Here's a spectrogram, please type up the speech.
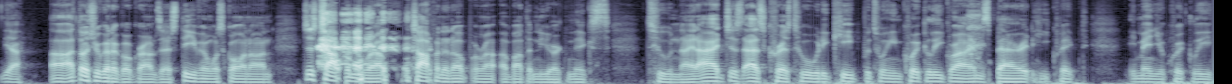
Yeah. Uh, I thought you were gonna go Grimes there, Steven, What's going on? Just chopping it up, chopping it up around about the New York Knicks tonight. I just asked Chris who would he keep between Quickley, Grimes, Barrett. He picked Immanuel Quickley.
